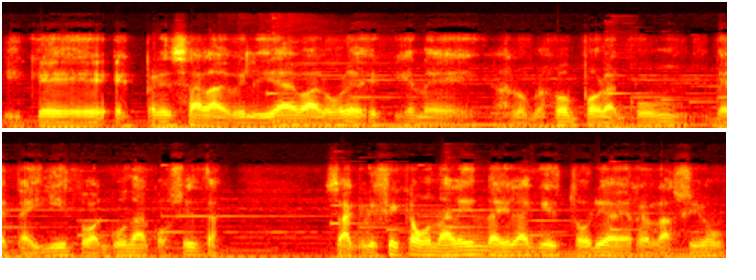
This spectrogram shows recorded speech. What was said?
y que expresa la debilidad de valores de quienes a lo mejor por algún detallito, alguna cosita, sacrifican una linda y larga historia de relación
